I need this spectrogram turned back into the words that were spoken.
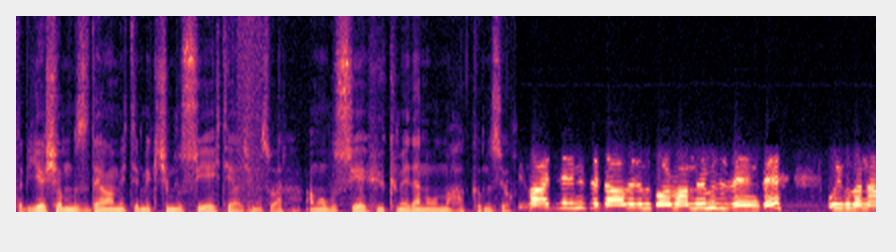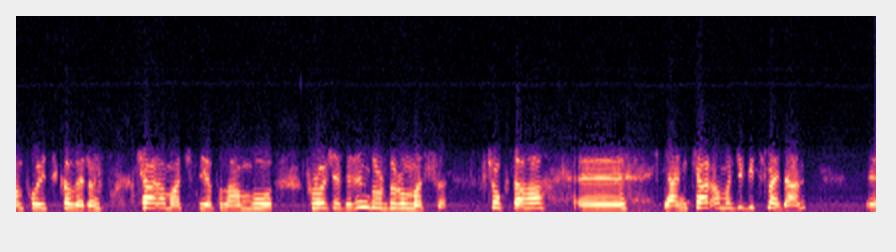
Tabii yaşamımızı devam ettirmek için bu suya ihtiyacımız var. Ama bu suya hükmeden olma hakkımız yok. Vadilerimiz ve dağlarımız, ormanlarımız üzerinde uygulanan politikaların, kar amaçlı yapılan bu projelerin durdurulması. Çok daha e, yani kar amacı bitmeden e,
